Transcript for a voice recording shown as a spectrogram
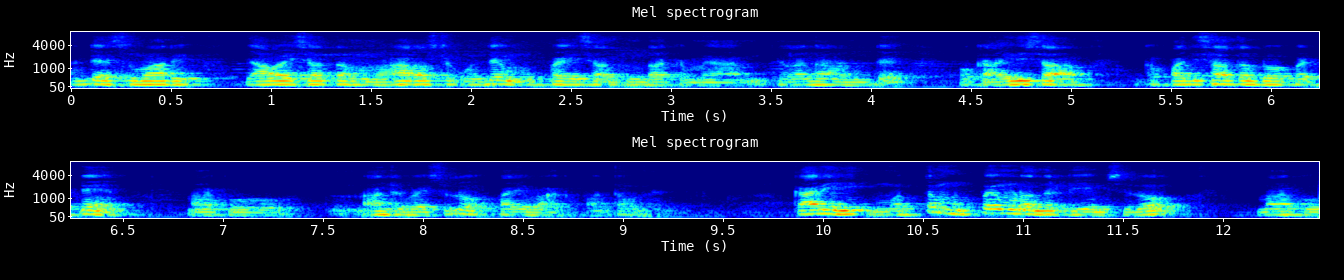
అంటే సుమారు యాభై శాతం మహారాష్ట్రకు ఉంటే ముప్పై శాతం దాకా తెలంగాణ ఉంటే ఒక ఐదు శా ఒక పది శాతం లోపట్నే మనకు ఆంధ్రప్రదేశ్లో పరివాహక ప్రాంతం ఉన్నది. కానీ మొత్తం ముప్పై మూడు వందల టీఎంసీలో మనకు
